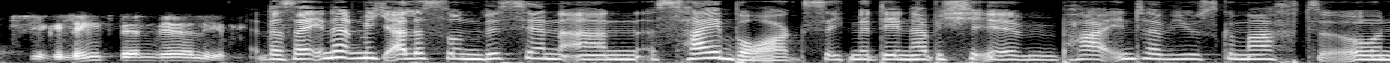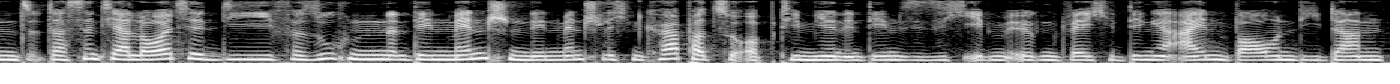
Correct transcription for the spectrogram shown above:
Ob es ihr gelingt, werden wir erleben. Das erinnert mich alles so ein bisschen an Cyborgs. Ich, mit denen habe ich äh, ein paar Interviews gemacht und das sind ja Leute, die versuchen, den Menschen, den menschlichen Körper zu optimieren, indem sie sich eben irgendwelche Dinge einbauen, die dann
